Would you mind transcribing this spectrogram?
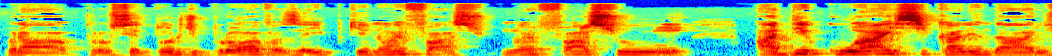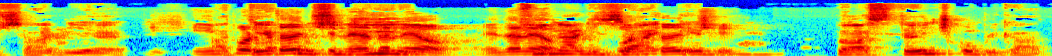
para o setor de provas aí, porque não é fácil. Não é fácil e, adequar esse calendário, sabe? É, importante, né, Daniel? Ainda finalizar importante. é bastante complicado.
